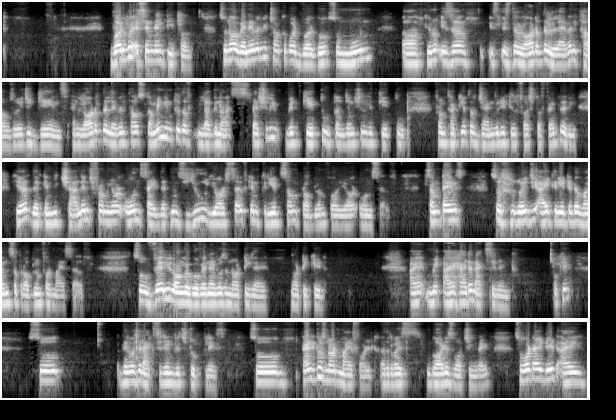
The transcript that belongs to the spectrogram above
Virgo ascendant people. So now whenever we talk about virgo so moon uh, you know, is a is, is the Lord of the eleventh house, Roji gains, and Lord of the eleventh house coming into the Lagna, especially with Ketu conjunction with Ketu, from 30th of January till 1st of February. Here there can be challenge from your own side. That means you yourself can create some problem for your own self. Sometimes, so Roji, I created a once a problem for myself. So very long ago, when I was a naughty guy, naughty kid, I I had an accident. Okay so there was an accident which took place. So and it was not my fault. Otherwise god is watching right? So what i did i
